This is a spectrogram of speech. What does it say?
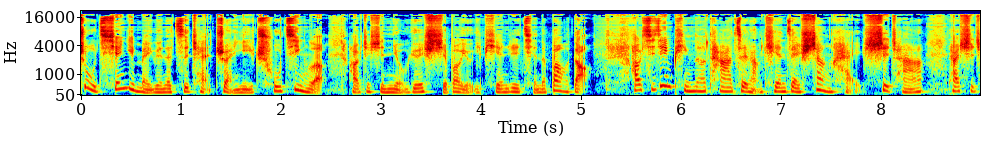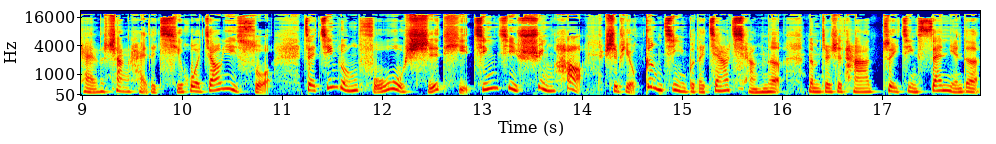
数千亿美元的资产转移出境了。好，这是《纽约时报》有一篇日前的报道。好，习近平呢，他这两天在上海视察，他视察了上海的期货交易所，在金融服务实体经济讯号是不是有更进一步的加强呢？那么这是他最近三年的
